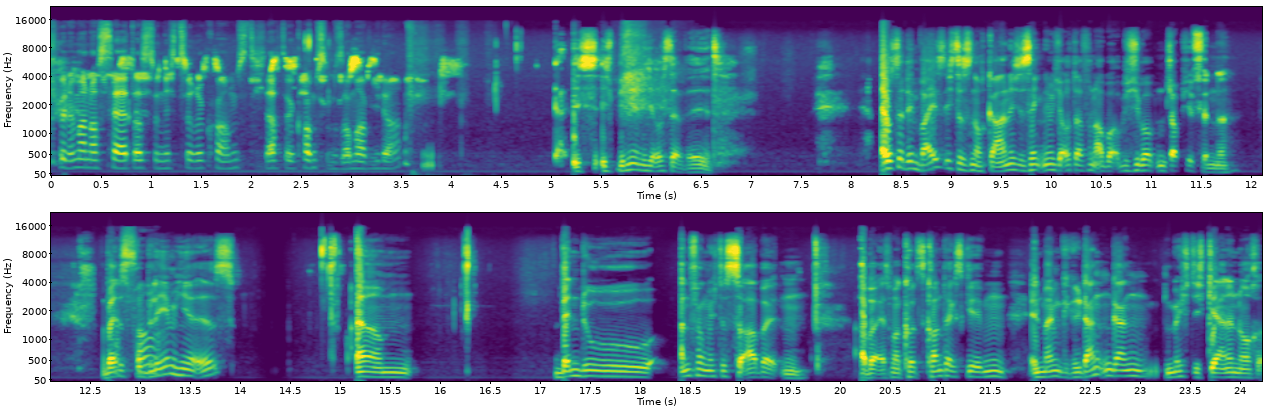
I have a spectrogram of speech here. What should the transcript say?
Ich bin immer noch sad, dass du nicht zurückkommst. Ich dachte, du kommst im Sommer wieder. ja, ich, ich bin ja nicht aus der Welt. Außerdem weiß ich das noch gar nicht. Es hängt nämlich auch davon ab, ob ich überhaupt einen Job hier finde. Weil Ach das so. Problem hier ist, ähm, wenn du anfangen möchtest zu arbeiten, aber erstmal kurz Kontext geben, in meinem Gedankengang möchte ich gerne noch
